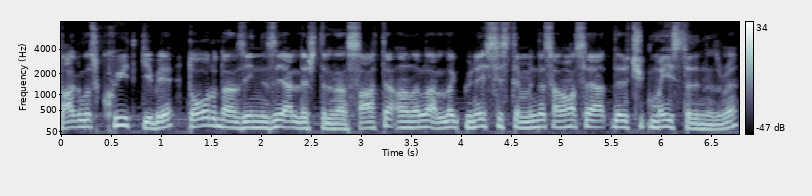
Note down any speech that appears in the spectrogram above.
Douglas Quaid gibi doğrudan zihninize yerleştirilen sahte anılarla güneş sisteminde sanal seyahatleri çıkmayı istediniz mi?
